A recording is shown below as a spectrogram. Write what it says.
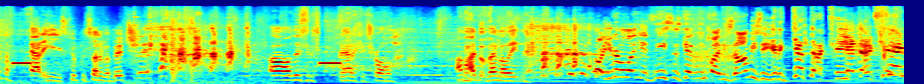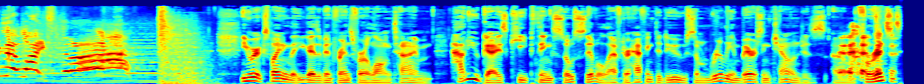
Get the out of here, you stupid son of a bitch. Oh, this is out of control. I'm hyperventilating. Bro, you're gonna let your nieces get eaten by these zombies, or you're gonna get that key get that and key. save their life? Ah! You were explaining that you guys have been friends for a long time. How do you guys keep things so civil after having to do some really embarrassing challenges? Um, for instance,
